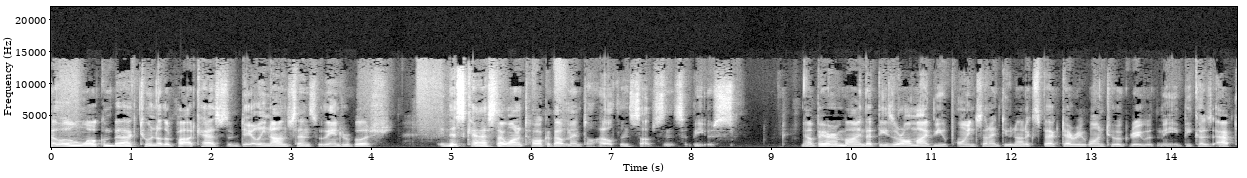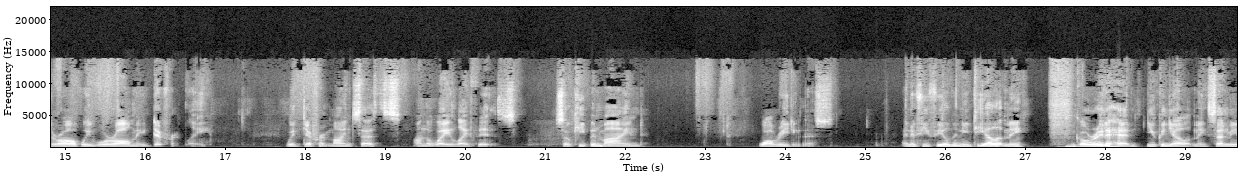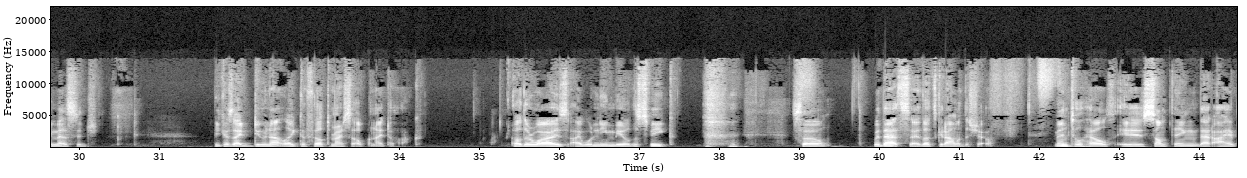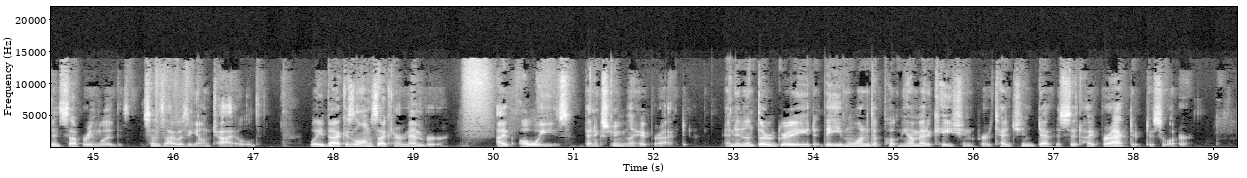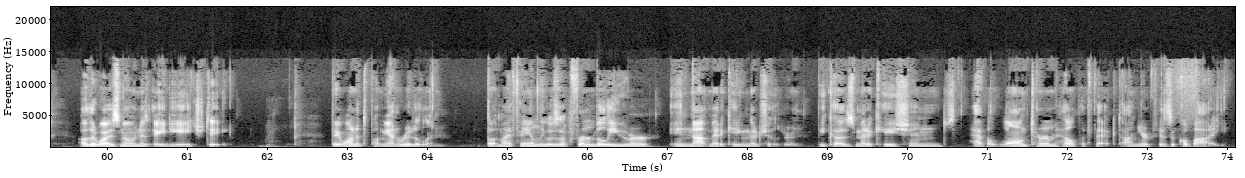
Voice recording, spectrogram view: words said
Hello and welcome back to another podcast of Daily Nonsense with Andrew Bush. In this cast, I want to talk about mental health and substance abuse. Now, bear in mind that these are all my viewpoints, and I do not expect everyone to agree with me, because after all, we were all made differently, with different mindsets on the way life is. So keep in mind while reading this. And if you feel the need to yell at me, go right ahead. You can yell at me. Send me a message. Because I do not like to filter myself when I talk. Otherwise, I wouldn't even be able to speak. so, with that said, let's get on with the show. Mental health is something that I have been suffering with since I was a young child. Way back as long as I can remember, I've always been extremely hyperactive and in the third grade, they even wanted to put me on medication for attention deficit hyperactive disorder, otherwise known as ADHD. They wanted to put me on Ritalin, but my family was a firm believer in not medicating their children because medications have a long term health effect on your physical body.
